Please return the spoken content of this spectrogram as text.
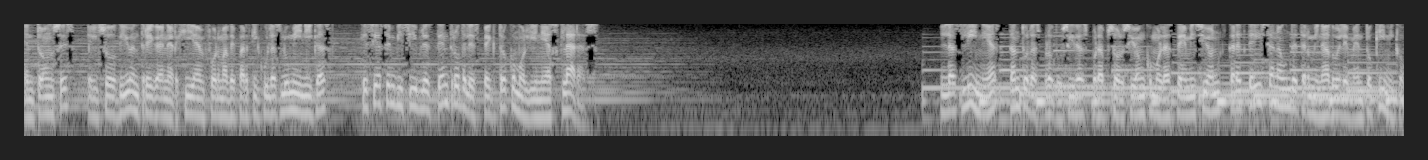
entonces, el sodio entrega energía en forma de partículas lumínicas que se hacen visibles dentro del espectro como líneas claras. Las líneas, tanto las producidas por absorción como las de emisión, caracterizan a un determinado elemento químico.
